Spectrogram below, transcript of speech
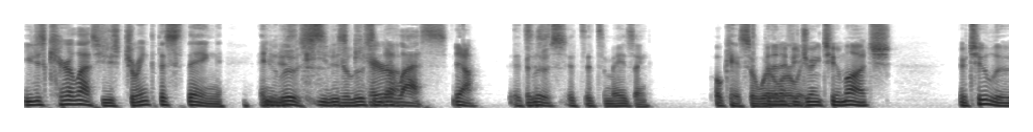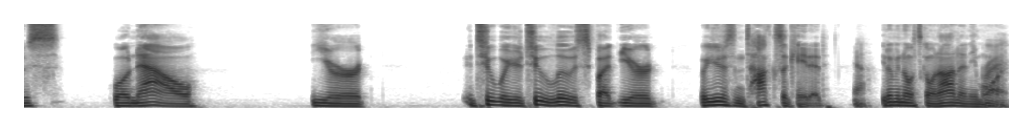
you just care less. You just drink this thing, and You you, lose. just, you just You're care up. less. Yeah. it's just- lose. It's it's amazing. Okay, so But where then if you we? drink too much, you're too loose. well, now you're too well, you're too loose, but you're well, you're just intoxicated. Yeah. you don't even know what's going on anymore. Right.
